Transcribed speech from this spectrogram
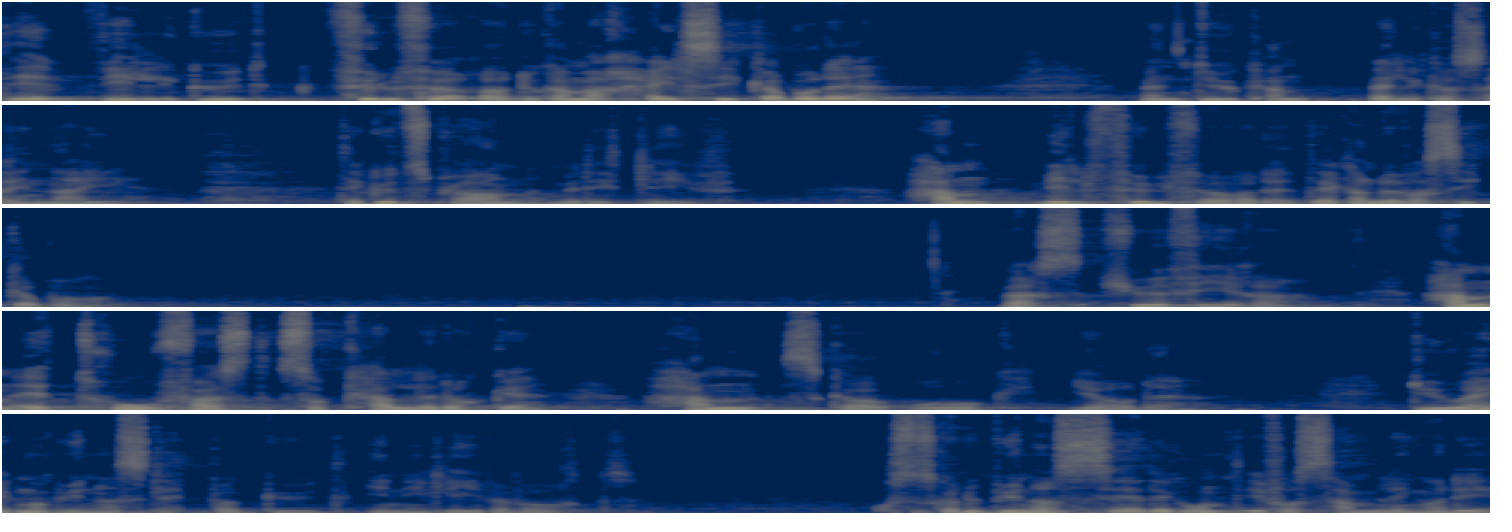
det vil Gud fullføre. Du kan være helt sikker på det. Men du kan velge å si nei til Guds plan med ditt liv. Han vil fullføre det. Det kan du være sikker på. Vers 24. Han er trofast som kaller dere. Han skal òg gjøre det. Du og jeg må begynne å slippe Gud inn i livet vårt. Og så skal du begynne å se deg rundt i forsamlinga di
